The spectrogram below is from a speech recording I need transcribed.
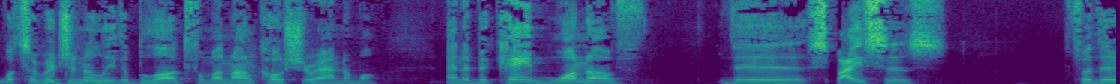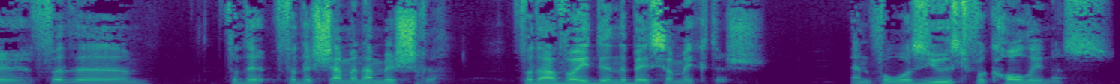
what's originally the blood from a non-kosher animal, and it became one of the spices for the for the for the for the Shemin Hamishcha, for the Avoid in the Beis Hamikdash, and for was used for holiness.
